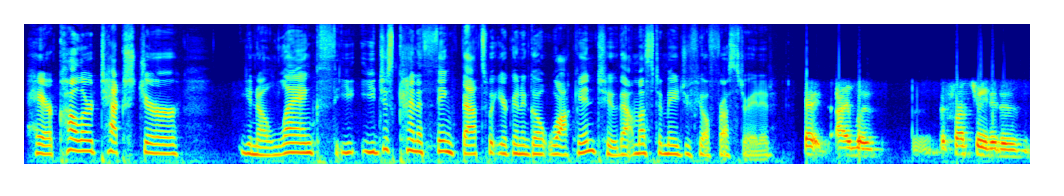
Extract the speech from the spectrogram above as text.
hair color, texture, you know, length. You, you just kind of think that's what you're going to go walk into. That must have made you feel frustrated. I, I was frustrated is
